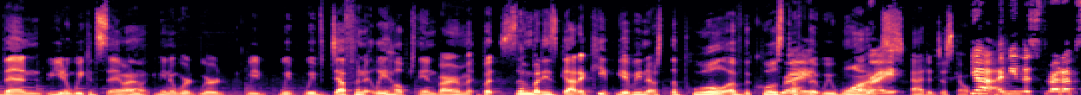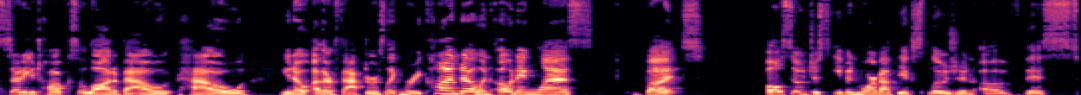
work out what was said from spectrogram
then you know we could say, well, you know, we're we're we we we've definitely helped the environment, but somebody's got to keep giving us the pool of the cool stuff Right. that we want Right. at a discount. Yeah, price. I mean, this ThredUp study talks a lot about how, you know, other factors like Marie Kondo and owning less, but also just even more about the explosion of this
